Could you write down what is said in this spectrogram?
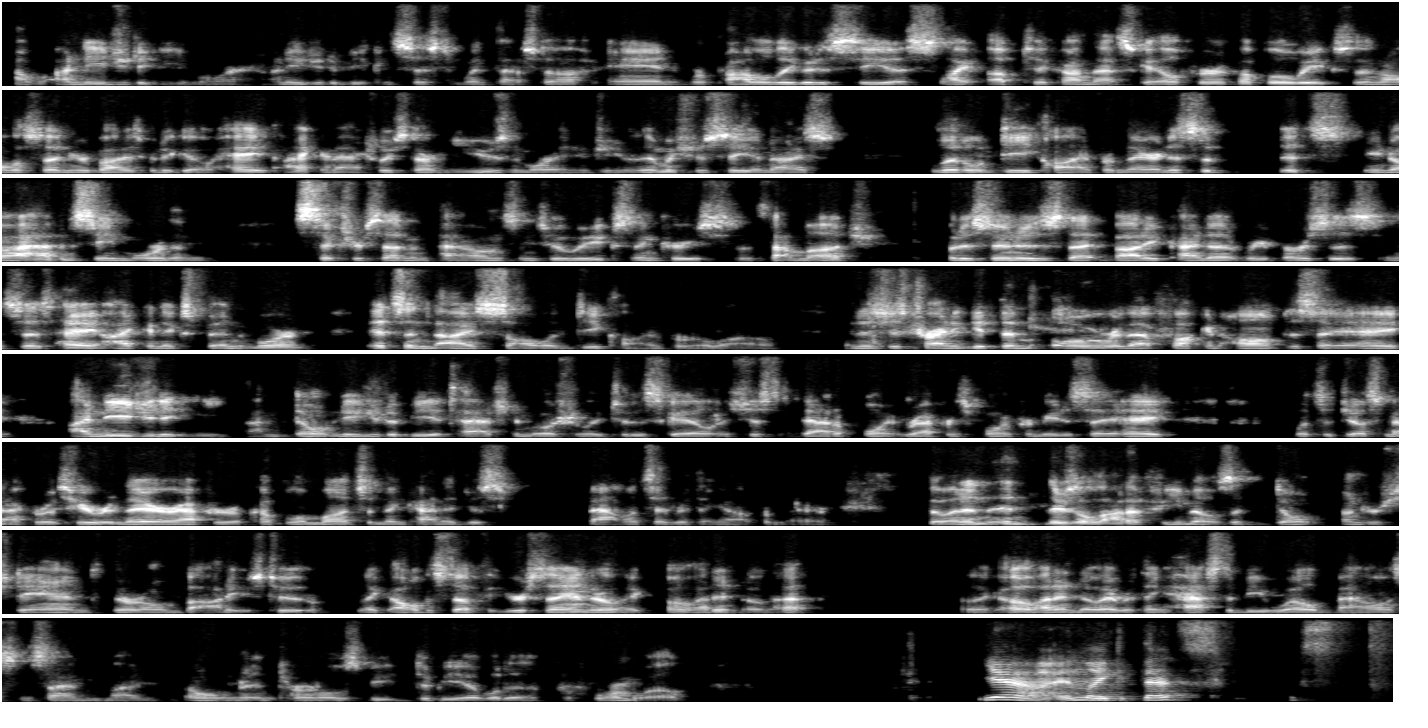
I, I, need you to eat more. I need you to be consistent with that stuff. And we're probably going to see a slight uptick on that scale for a couple of weeks. And then all of a sudden your body's going to go, hey, I can actually start using more energy. And then we should see a nice little decline from there. And it's, a, it's, you know, I haven't seen more than six or seven pounds in two weeks increase. It's not much. But as soon as that body kind of reverses and says, hey, I can expend more, it's a nice solid decline for a while. And it's just trying to get them over that fucking hump to say, hey, I need you to eat. I don't need you to be attached emotionally to the scale. It's just a data point, reference point for me to say, hey, let's adjust macros here and there after a couple of months and then kind of just balance everything out from there. So, and, and there's a lot of females that don't understand their own bodies too. Like all the stuff that you're saying, they're like, oh, I didn't know that. Like, oh, I didn't know everything has to be well balanced inside my own internals be, to be able to perform well. Yeah, and like that's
